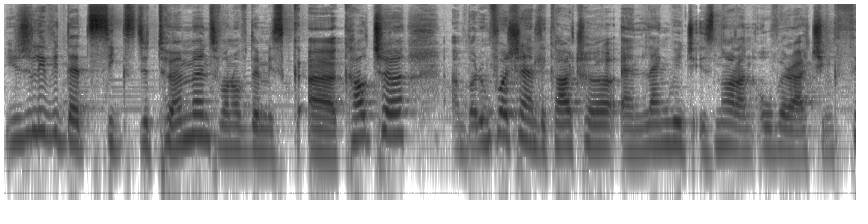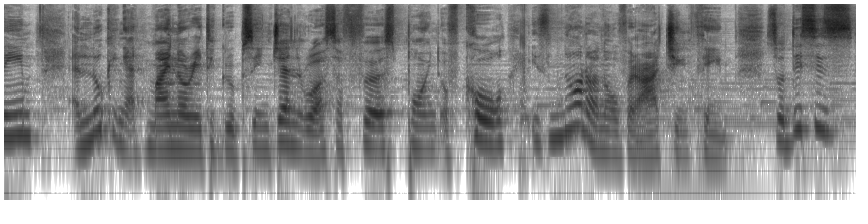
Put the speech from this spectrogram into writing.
usually with that six determinants, one of them is uh, culture, um, but unfortunately, culture and language is not an overarching theme. And looking at minority groups in general as a first point of call is not an overarching theme. So this is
